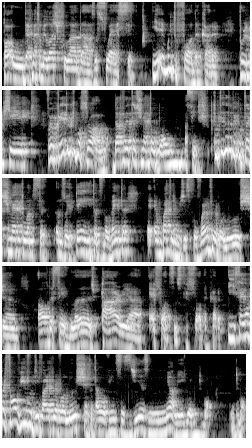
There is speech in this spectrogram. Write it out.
o death metal melódico lá da, da Suécia. E é muito foda, cara. Porque foi o Creator que mostrou, ó, dá pra fazer thrash metal bom, assim. Porque não tem nada a ver com thrash metal anos, anos 80, anos 90. É, é um baita de um disco. Violent Revolution, All the Same Blood, Paria. É foda, esse disco é foda, cara. E saiu uma versão ao vivo de Violent Revolution que eu tava ouvindo esses dias. Meu amigo, é muito bom. Muito bom.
